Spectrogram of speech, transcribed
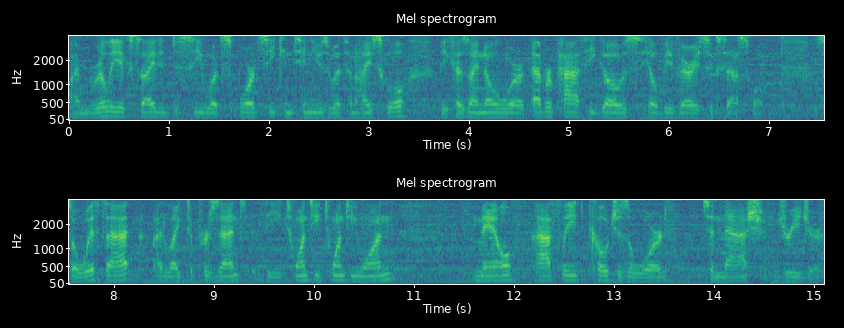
I'm really excited to see what sports he continues with in high school because I know wherever path he goes, he'll be very successful. So with that, I'd like to present the 2021 Male Athlete Coaches Award to Nash Dreger.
